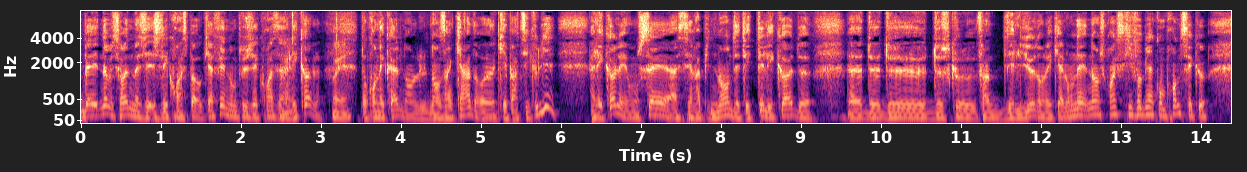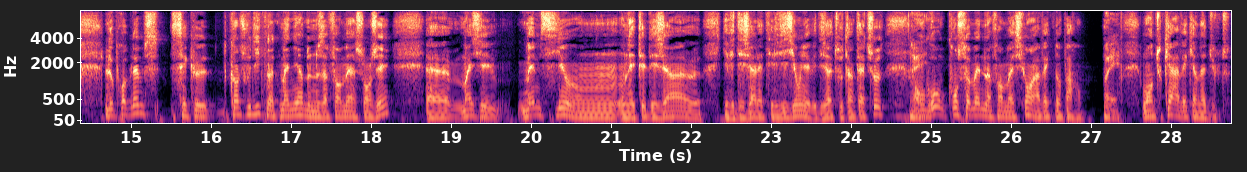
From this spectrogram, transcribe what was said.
Ben non, mais c'est vrai, mais je, je les croise pas au café non plus, je les croise à l'école. Oui. Donc on est quand même dans, le- dans un cadre euh, qui est particulier à l'école et on sait assez rapidement détecter les codes euh, de, de, de ce que, enfin, des lieux dans lesquels on est. Non, je crois que ce qu'il faut bien comprendre, c'est que le problème, c'est que quand je vous dis que notre manière de nous informer a changé, euh, moi j'ai, même si on, on était déjà, euh, il y avait déjà la télévision, il y avait déjà tout un tas de choses. En gros, on consommait de l'information avec nos parents ou en tout cas avec un adulte.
